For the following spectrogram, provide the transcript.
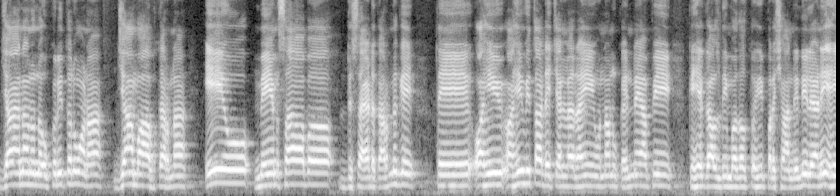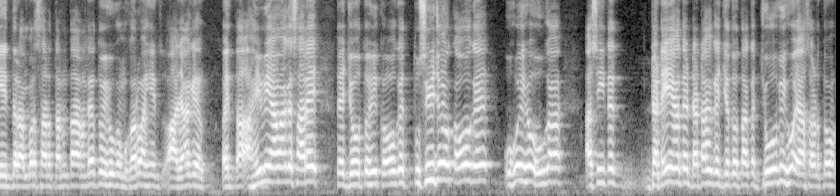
ਜਾਂ ਇਹਨਾਂ ਨੂੰ ਨੌਕਰੀ ਤੋਂ ਜਾਂ ਮਾਫ ਕਰਨਾ। ਇਹ ਉਹ ਮੇਮ ਸਾਹਿਬ ਡਿਸਾਈਡ ਕਰਨਗੇ। ਤੇ ਅਸੀਂ ਅਸੀਂ ਵੀ ਤੁਹਾਡੇ ਚੈਨਲ ਰਾਹੀਂ ਉਹਨਾਂ ਨੂੰ ਕਹਿੰਦੇ ਆ ਵੀ ਕਿਸੇ ਗੱਲ ਦੀ ਮਦਦ ਤੁਸੀਂ ਪਰੇਸ਼ਾਨੀ ਨਹੀਂ ਲੈਣੀ, ਅਸੀਂ ਇੱਧਰ ਅੰਮ੍ਰਿਤਸਰ ਤਰਨਤਾਰਨ ਦੇ ਤੁਸੀਂ ਹੁਕਮ ਕਰੋ, ਅਸੀਂ ਆ ਜਾਾਂਗੇ ਅਸੀਂ ਵੀ ਆਵਾਂਗੇ ਸਾਰੇ ਤੇ ਜੋ ਤੁਸੀਂ ਕਹੋਗੇ, ਤੁਸੀਂ ਜੋ ਕਹੋਗੇ, ਉਹੀ ਹੋਊਗਾ। ਅਸੀਂ ਤੇ ਡਟੇ ਆ ਤੇ ਡਟਾਂਗੇ ਜਦੋਂ ਤੱਕ ਜੋ ਵੀ ਹੋਇਆ ਸਾਡੇ ਤੋਂ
